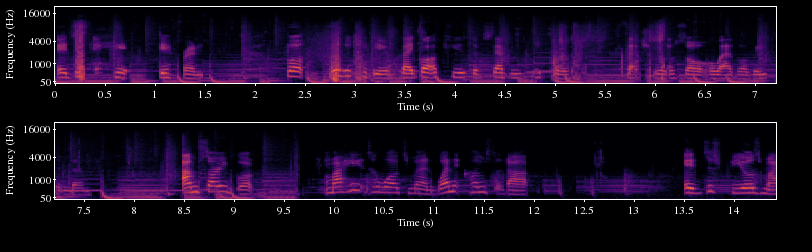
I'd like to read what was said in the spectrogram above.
it just hit different. But what did he do? Like got accused of seven people sexual assault or whatever, raping them. I'm sorry, but my hate towards men, when it comes to that, it just fuels my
